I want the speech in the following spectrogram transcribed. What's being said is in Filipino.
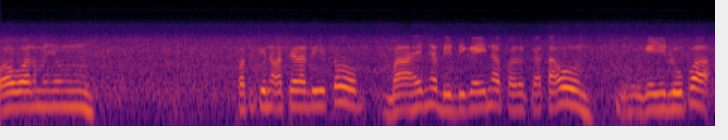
Wawa naman yung pati yung nakatira dito, bahay niya bibigay na pagkataon, bibigay yung lupa.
